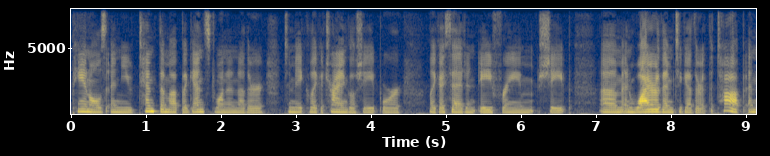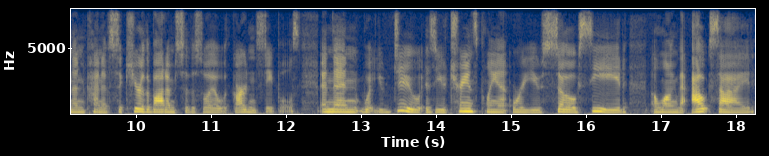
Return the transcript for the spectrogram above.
panels and you tent them up against one another to make like a triangle shape or like I said, an A-frame shape, um, and wire them together at the top, and then kind of secure the bottoms to the soil with garden staples. And then what you do is you transplant or you sow seed along the outside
